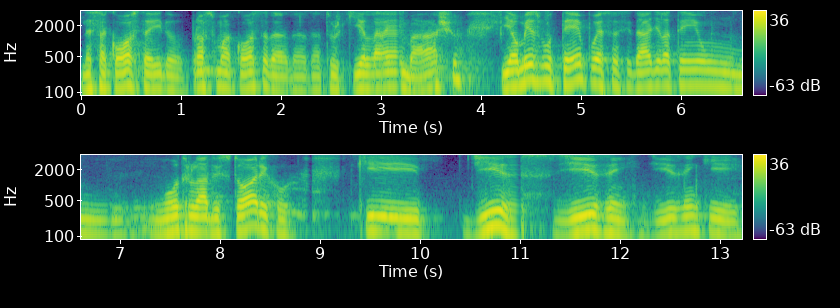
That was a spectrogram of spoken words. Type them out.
nessa costa aí, do, próximo à costa da, da, da, Turquia, lá embaixo. E ao mesmo tempo, essa cidade ela tem um, um outro lado histórico que diz, dizem, dizem que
